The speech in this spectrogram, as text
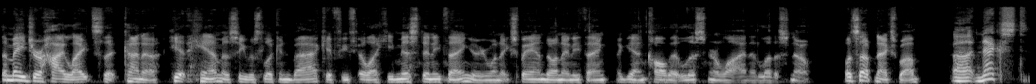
the major highlights that kind of hit him as he was looking back, if you feel like he missed anything or you want to expand on anything, again, call that listener line and let us know. What's up next, Bob? Uh, next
